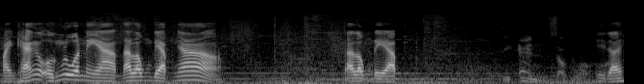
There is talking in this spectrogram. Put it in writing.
Mảnh kháng hiệu ứng luôn nè đa lông đẹp nhá. Đa lông đẹp. Thì đây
